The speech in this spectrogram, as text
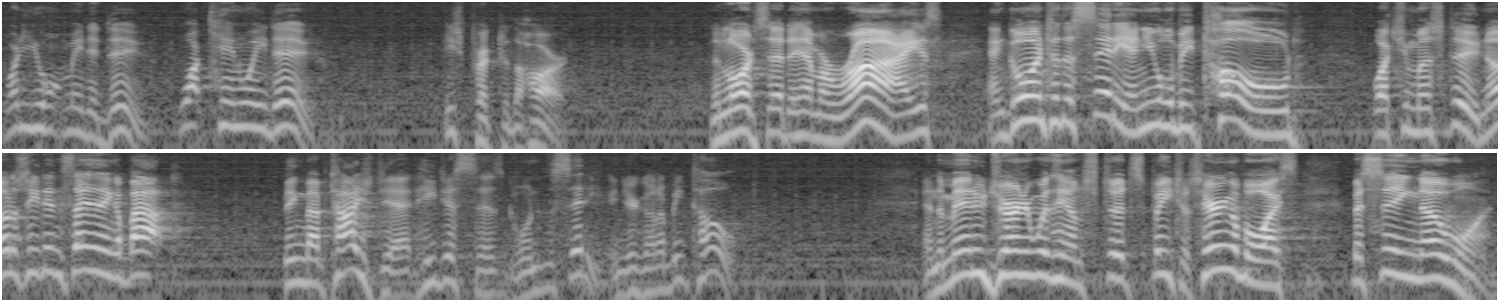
What do you want me to do? What can we do? He's pricked to the heart. Then the Lord said to him, Arise and go into the city, and you will be told what you must do. Notice he didn't say anything about being baptized yet. He just says, Go into the city, and you're going to be told. And the men who journeyed with him stood speechless, hearing a voice, but seeing no one.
